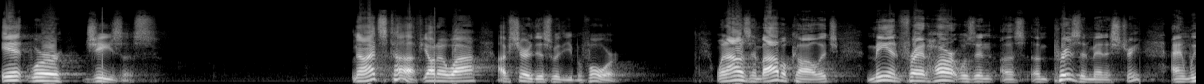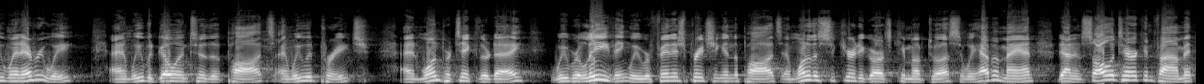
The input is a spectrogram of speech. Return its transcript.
it were Jesus? Now, that's tough. Y'all know why? I've shared this with you before. When I was in Bible college, me and Fred Hart was in a, a, prison ministry, and we went every week, and we would go into the pods, and we would preach. And one particular day, we were leaving, we were finished preaching in the pods, and one of the security guards came up to us. So we have a man down in solitary confinement,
